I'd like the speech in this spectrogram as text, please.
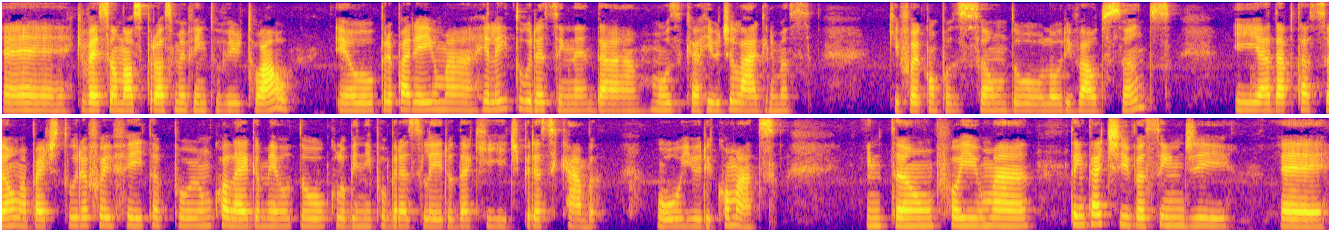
É, que vai ser o nosso próximo evento virtual, eu preparei uma releitura, assim, né? Da música Rio de Lágrimas, que foi composição do Lourival dos Santos E a adaptação, a partitura foi feita por um colega meu do Clube Nipo Brasileiro daqui de Piracicaba, o Yuri Komatsu. Então foi uma tentativa assim de é,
